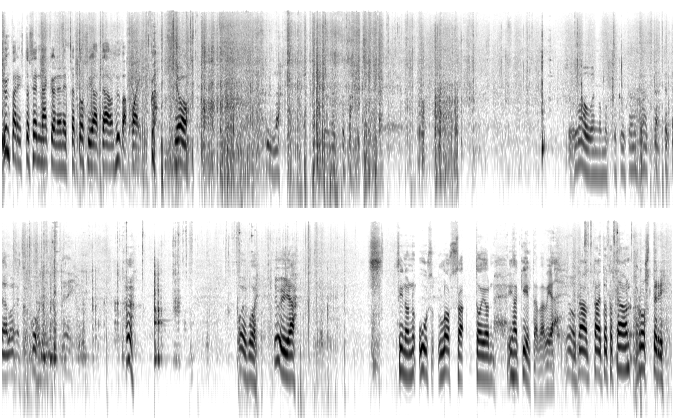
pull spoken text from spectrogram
ympäristö sen näköinen, että tosiaan tää on hyvä paikka. Joo. Kyllä. Tota... Se on lauennut, mutta kyllä tämä näyttää, että täällä on ainakaan kohdalla, ei ole. Höh. Voi voi, tyhjää. Siinä on uusi lossa, toi on ihan kiiltävä vielä. Joo, tää on, tai tota, tää on rosteri.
